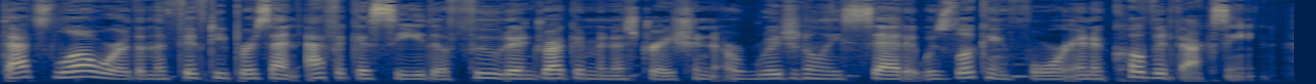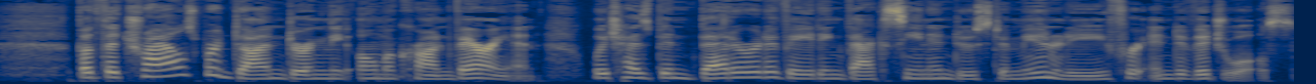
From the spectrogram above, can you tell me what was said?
That's lower than the 50% efficacy the Food and Drug Administration originally said it was looking for in a COVID vaccine vaccine. But the trials were done during the Omicron variant, which has been better at evading vaccine induced immunity for individuals.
